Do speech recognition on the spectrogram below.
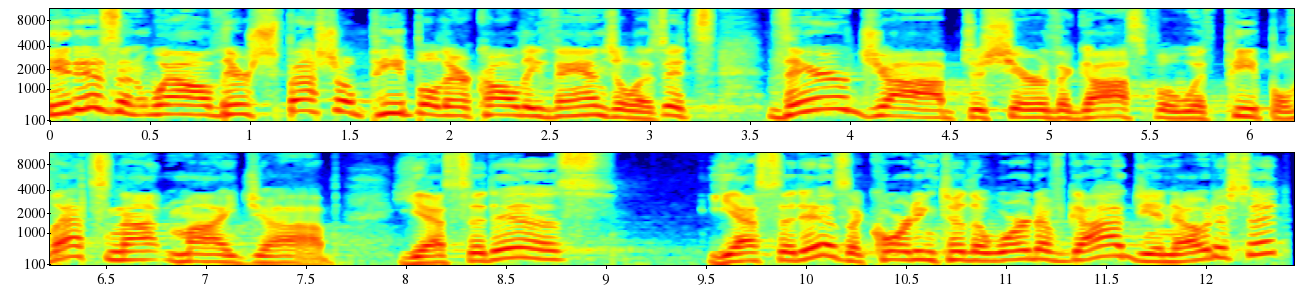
It isn't, well, they're special people, they're called evangelists. It's their job to share the gospel with people. That's not my job. Yes, it is. Yes, it is. According to the Word of God, do you notice it?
